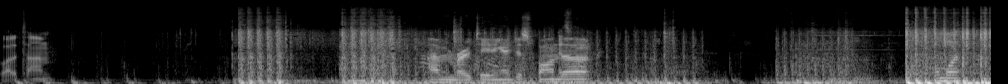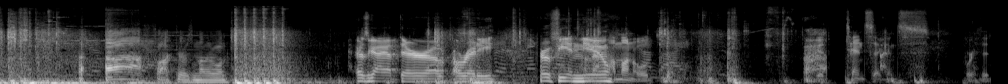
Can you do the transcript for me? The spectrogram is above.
A lot of time. I'm rotating. I just spawned That's up. One more. Ah, fuck, there's another one. There's a guy up there uh, already. Trophy and new. I'm on old. Good 10 seconds. Worth it.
